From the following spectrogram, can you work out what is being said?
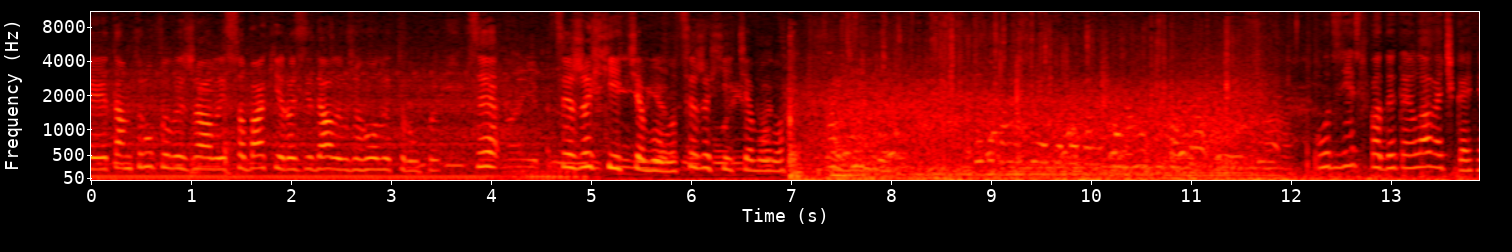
е, там трупи лежали, собаки роз'їдали вже голі трупи. Це, це жахіття було, це жахіття було. Вот здесь под этой лавочкой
